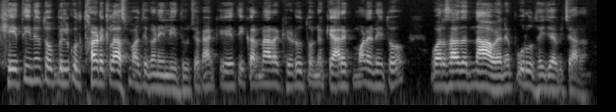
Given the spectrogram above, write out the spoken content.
ખેતીને તો બિલકુલ થર્ડ ક્લાસમાં જ ગણી લીધું છે, કારણ કે ખેતી કરનારા ખેડૂતોને ક્યારેક મળે નહીં તો વરસાદ જ ના આવે ને પૂરું થઈ જાય બિચારાનું.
